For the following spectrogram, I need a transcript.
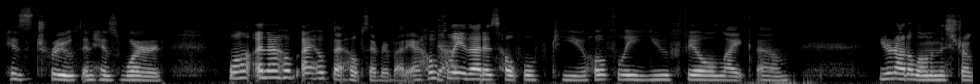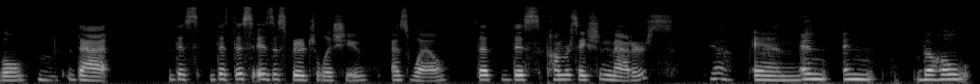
His truth and His Word? Well, and I hope I hope that helps everybody. I hopefully that is helpful to you. Hopefully you feel like um, you're not alone in this struggle. Mm. That this that this is a spiritual issue as well. That this conversation matters. Yeah. And, and and the whole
